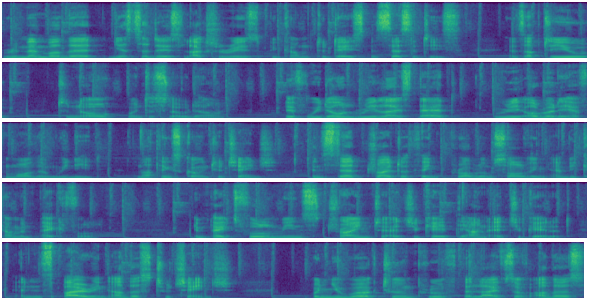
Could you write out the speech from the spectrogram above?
Remember that yesterday's luxuries become today's necessities. It's up to you to know when to slow down. If we don't realize that, we already have more than we need. Nothing's going to change. Instead, try to think problem solving and become impactful. Impactful means trying to educate the uneducated and inspiring others to change. When you work to improve the lives of others,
